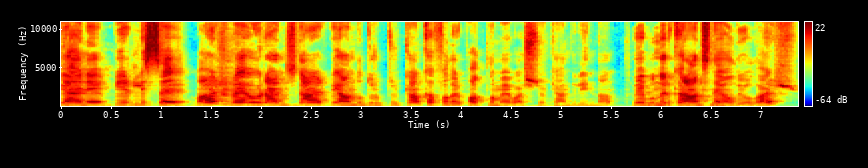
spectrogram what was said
Yani bir lise var ve öğrenciler bir anda durup dururken kafaları patlamaya başlıyor kendiliğinden. Ve bunları karantinaya alıyorlar.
